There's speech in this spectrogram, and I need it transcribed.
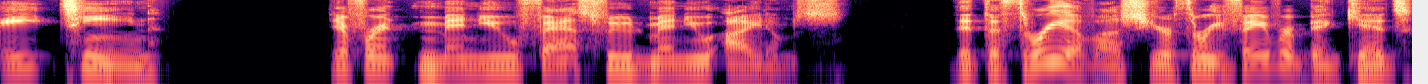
18 different menu, fast food menu items that the three of us, your three favorite big kids,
